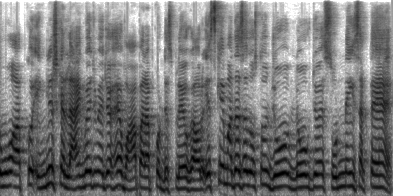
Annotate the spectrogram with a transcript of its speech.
तो वो आपको इंग्लिश के लैंग्वेज में जो है वहाँ पर आपको डिस्प्ले होगा। और इसके मदद से दोस्तों, जो लोग जो है सुन नहीं सकते हैं,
